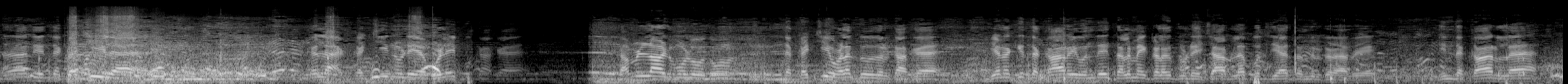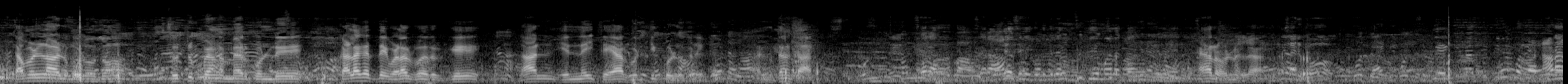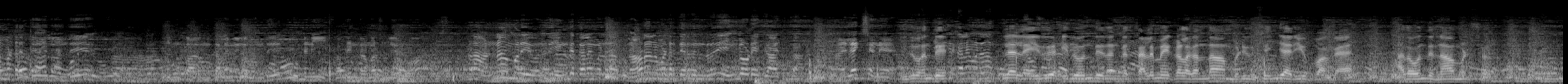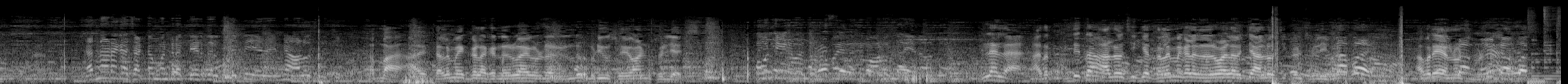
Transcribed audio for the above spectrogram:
அதாவது இந்த கட்சியில இல்ல கட்சியினுடைய உழைப்புக்காக தமிழ்நாடு முழுவதும் இந்த கட்சியை வளர்த்துவதற்காக எனக்கு இந்த காரை வந்து தலைமை கழகத்துடைய சார்பில் பொறுத்தியாக தந்திருக்கிறாரு. இந்த கார்ல தமிழ்நாடு முழுவதும் சுற்றுப்பயணம் மேற்கொண்டு கழகத்தை வளர்ப்பதற்கு நான் என்னை தயார்படுத்திக் கொள்ளுகிறேன். அதுதான் கார் யாரும் ஒன்றும் இல்லை. நாடாளுமன்ற தேர்தல் வந்து தலைமையில வந்து கூட்டணி அப்படின்ற மாதிரி சொல்லியிருக்கோம். ஆனா அண்ணாமலை வந்து எங்க தலைமையில தான் நாடாளுமன்ற தேர்தல்ன்றது எங்களுடைய எலெக்ஷனு இது வந்து இல்ல இல்ல இது இது வந்து நாங்க தலைமை கழகம் தான் முடிவு செஞ்சு அறிவிப்பாங்க. அதை வந்து நான் மட்டும் சொல்றேன் கர்நாடகா சட்டமன்ற தேர்தல் குறித்து என்ன ஆலோசிச்சிருக்கோம் ஆமா அது தலைமை கழக நிர்வாகிகளுடன் இருந்து முடிவு செய்வான்னு சொல்லியாச்சு. ஆலோசனை இல்ல இல்ல. அதை பத்தி தான் ஆலோசிக்க தலைமை கழக நிர்வாகிகளை வச்சு ஆலோசிக்கன்னு சொல்லிட்டு. அவரே அனௌன்ஸ் பண்ணாரு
